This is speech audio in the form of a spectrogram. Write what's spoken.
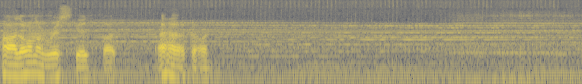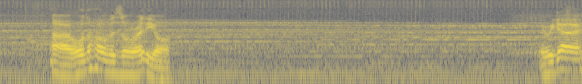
Oh, I don't want to risk it, but oh god. No, all the hover's already off. Here we go.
